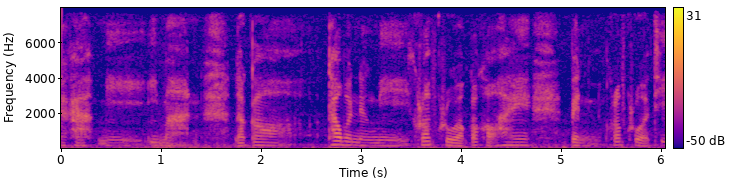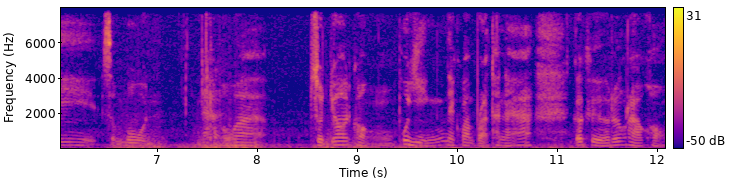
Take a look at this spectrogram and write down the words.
นะคะมีอีหมาน แล้วก็ถ้าวันหนึ่งมีครอบครัวก็ขอให้เป็นครอบครัวที่สมบูรณ์นะเพราะว่าสุดยอดของผู้หญิงในความปรารถนา ก็คือเรื่องราวของ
